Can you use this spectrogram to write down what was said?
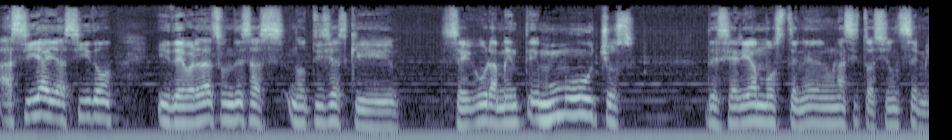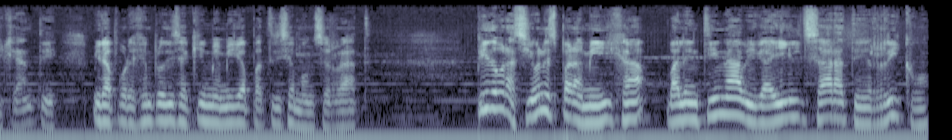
así haya sido. Y de verdad son de esas noticias que seguramente muchos desearíamos tener en una situación semejante. Mira, por ejemplo, dice aquí mi amiga Patricia Montserrat. Pido oraciones para mi hija Valentina Abigail Zárate Rico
